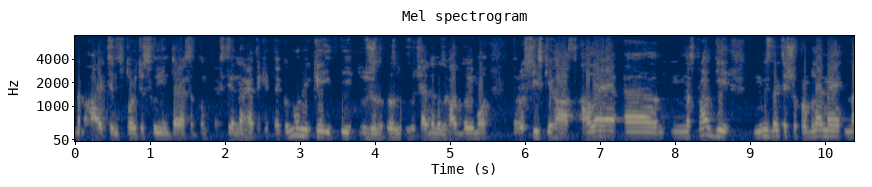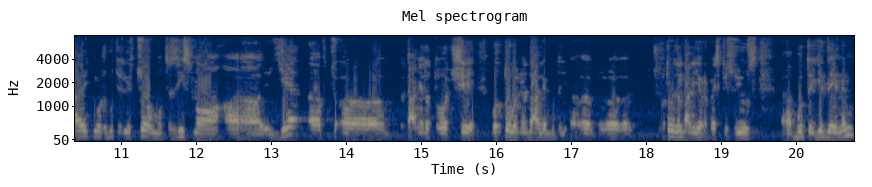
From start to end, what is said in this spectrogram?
намагається відстояти свої інтереси в контексті енергетики та економіки, і, і тут же звичайно ми згадуємо російський газ. Але е, насправді мені здається, що проблеми навіть можуть бути не в цьому. Це звісно е, є в е, питання до того, чи готовий надалі бути е, е, чи готовий надалі європейський союз е, бути єдиним.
